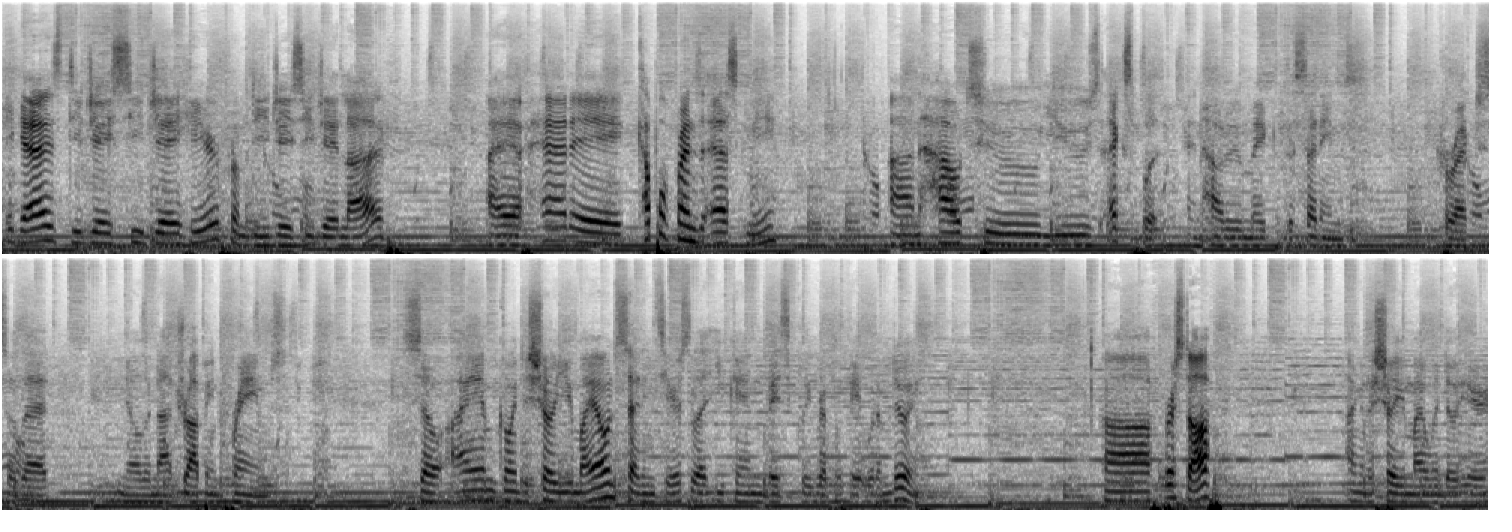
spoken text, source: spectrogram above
Hey guys, DJ CJ here from DJ CJ Live. I have had a couple friends ask me on how to use XSplit and how to make the settings correct so that you know they're not dropping frames. So I am going to show you my own settings here so that you can basically replicate what I'm doing. Uh, first off, I'm going to show you my window here.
